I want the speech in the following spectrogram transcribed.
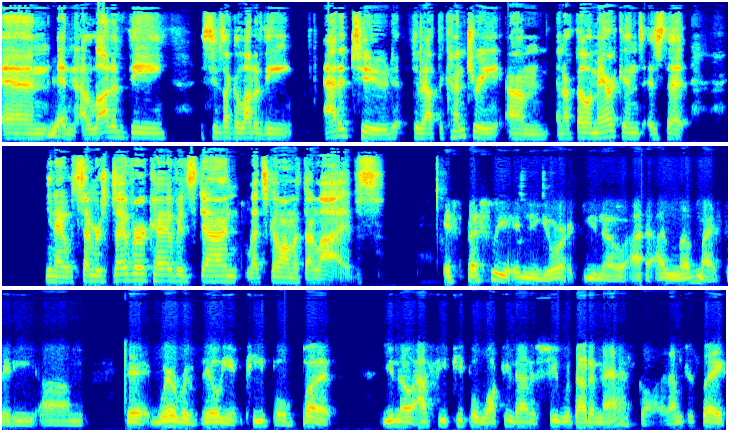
And yeah. and a lot of the it seems like a lot of the attitude throughout the country um, and our fellow Americans is that you know summer's over, COVID's done, let's go on with our lives. Especially in New York, you know, I, I love my city. Um, that we're resilient people, but you know, I see people walking down the street without a mask on, and I'm just like,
